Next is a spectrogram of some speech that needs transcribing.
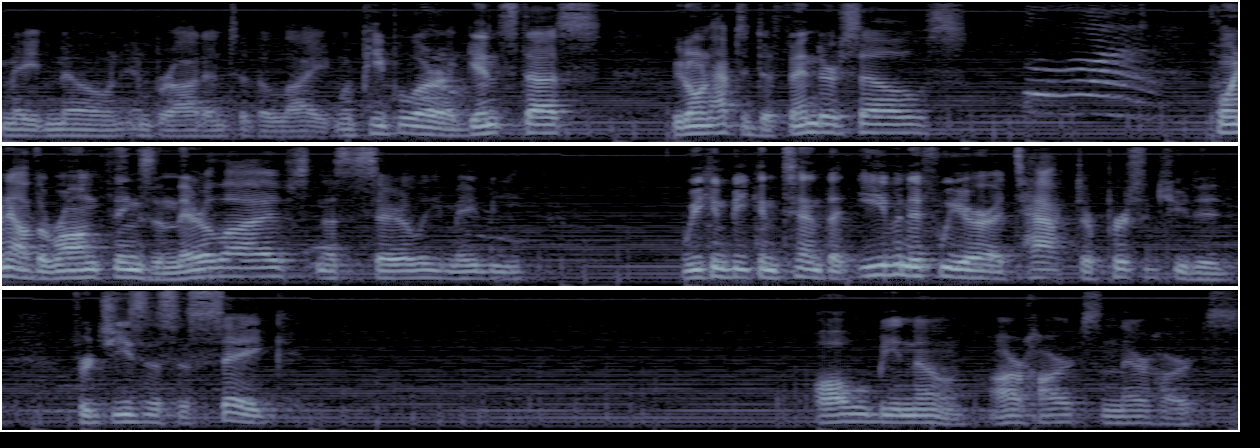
made known and brought into the light. When people are against us, we don't have to defend ourselves, point out the wrong things in their lives necessarily, maybe. We can be content that even if we are attacked or persecuted for Jesus' sake, all will be known, our hearts and their hearts.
